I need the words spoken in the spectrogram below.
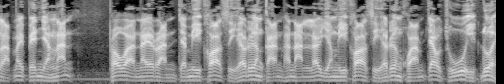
กลับไม่เป็นอย่างนั้น เพราะว่านายรันจะมีข้อเสียเรื่องการพนัน แล้วยังมีข้อเสียเรื่องความเจ้าชู้อีกด้วย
